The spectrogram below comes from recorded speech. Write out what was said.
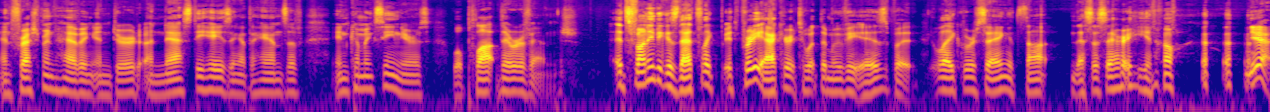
and freshmen having endured a nasty hazing at the hands of incoming seniors will plot their revenge. It's funny because that's like it's pretty accurate to what the movie is, but like we're saying, it's not necessary, you know. yeah.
